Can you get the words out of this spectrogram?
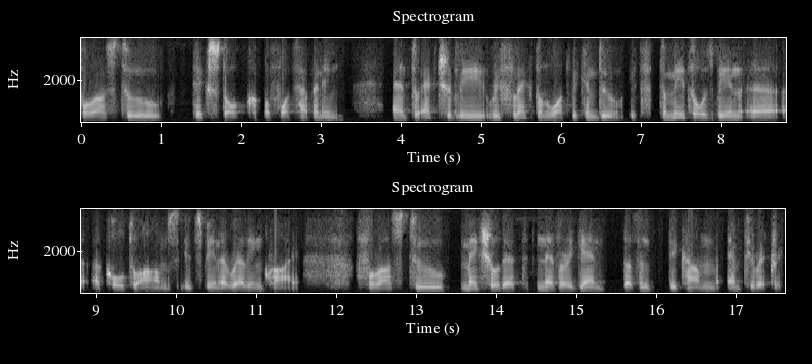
for us to take stock of what's happening and to actually reflect on what we can do. It's to me, it's always been a, a call to arms. It's been a rallying cry for us to make sure that never again doesn't become empty rhetoric.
